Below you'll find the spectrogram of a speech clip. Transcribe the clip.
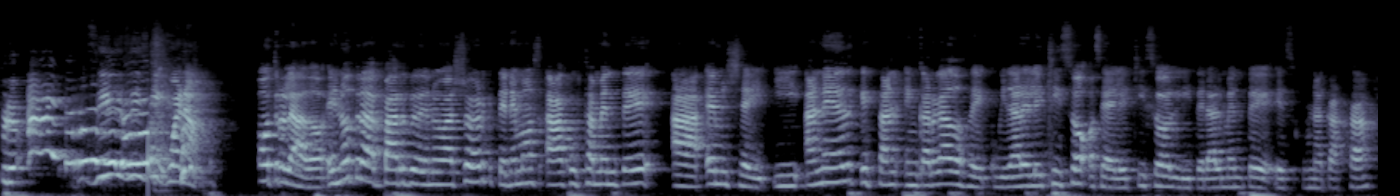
Pero, ¡ay, Sí, sí, sí. Bueno, otro lado, en otra parte de Nueva York tenemos a justamente a MJ y a Ned que están encargados de cuidar el hechizo, o sea, el hechizo literalmente es una caja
